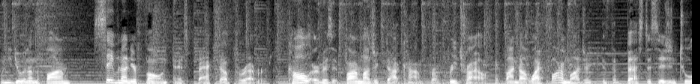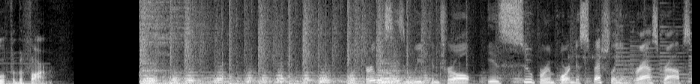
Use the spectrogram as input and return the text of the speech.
When you do it on the farm, save it on your phone and it's backed up forever. Call or visit farmlogic.com for a free trial and find out why FarmLogic is the best decision tool for the farm. Control is super important, especially in grass crops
